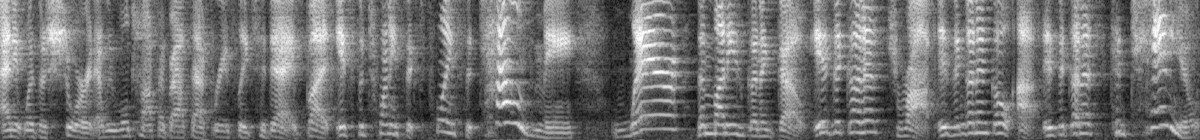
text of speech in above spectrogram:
and it was a short and we will talk about that briefly today but it's the 26 points that tells me where the money's going to go. Is it going to drop? Is it going to go up? Is it going to continue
